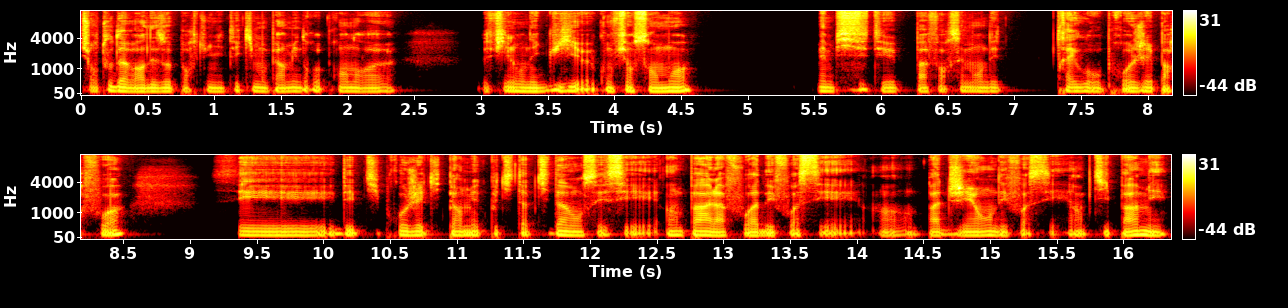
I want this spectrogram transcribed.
surtout d'avoir des opportunités qui m'ont permis de reprendre de fil en aiguille euh, confiance en moi, même si c'était pas forcément des très gros projets parfois. C'est des petits projets qui te permettent petit à petit d'avancer. C'est un pas à la fois. Des fois, c'est un pas de géant. Des fois, c'est un petit pas, mais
